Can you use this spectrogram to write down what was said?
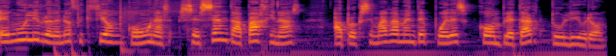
En un libro de no ficción con unas 60 páginas aproximadamente puedes completar tu libro.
